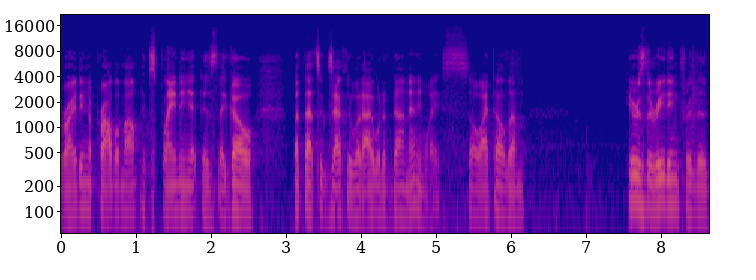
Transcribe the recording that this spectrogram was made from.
writing a problem out and explaining it as they go, but that's exactly what I would have done anyway. So I tell them, here's the reading for the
